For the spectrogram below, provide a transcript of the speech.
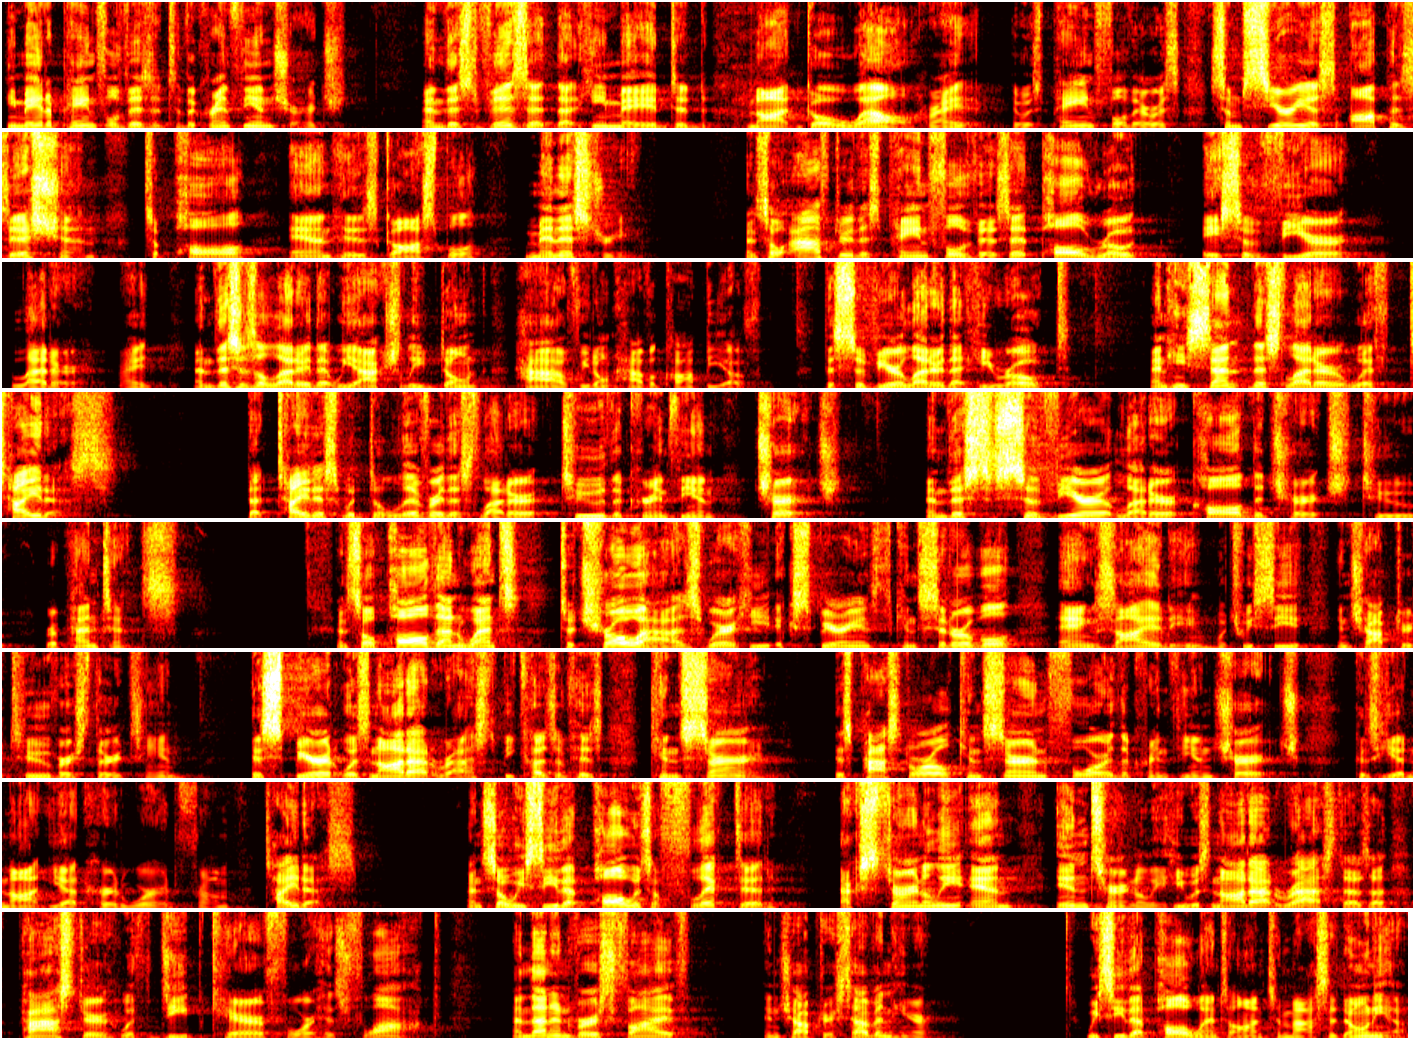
He made a painful visit to the Corinthian church, and this visit that he made did not go well, right? It was painful. There was some serious opposition to Paul and his gospel ministry. And so, after this painful visit, Paul wrote a severe letter, right? And this is a letter that we actually don't have. We don't have a copy of. The severe letter that he wrote. And he sent this letter with Titus, that Titus would deliver this letter to the Corinthian church. And this severe letter called the church to repentance. And so Paul then went to Troas, where he experienced considerable anxiety, which we see in chapter 2, verse 13. His spirit was not at rest because of his concern, his pastoral concern for the Corinthian church, because he had not yet heard word from Titus. And so we see that Paul was afflicted externally and internally. He was not at rest as a pastor with deep care for his flock. And then in verse 5 in chapter 7 here, we see that Paul went on to Macedonia,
